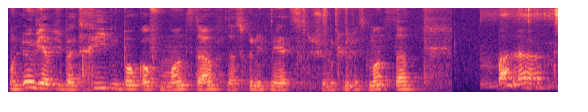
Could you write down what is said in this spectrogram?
Und irgendwie habe ich übertrieben Bock auf ein Monster. Das gönne ich mir jetzt. Schön kühles Monster. Ballert.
